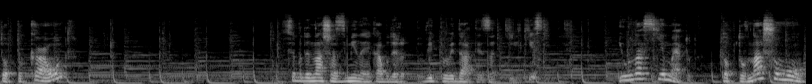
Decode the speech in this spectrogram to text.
Тобто count це буде наша зміна, яка буде відповідати за кількість. І у нас є метод. Тобто в нашому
